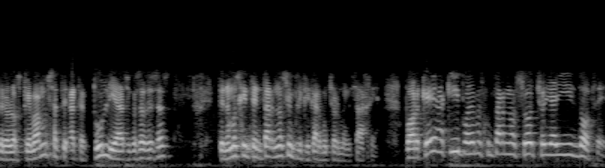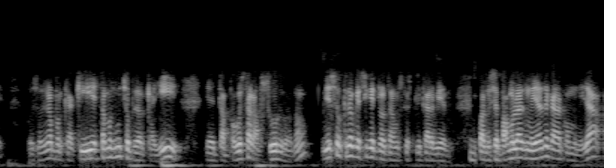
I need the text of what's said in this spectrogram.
pero los que vamos a, a tertulias y cosas de esas, tenemos que intentar no simplificar mucho el mensaje. ¿Por qué aquí podemos juntarnos ocho y allí doce? Pues oiga, porque aquí estamos mucho peor que allí. Eh, tampoco es tan absurdo, ¿no? Y eso creo que sí que lo tenemos que explicar bien, cuando sepamos las medidas de cada comunidad.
